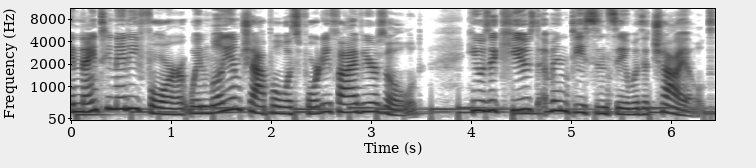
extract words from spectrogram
In 1984, when William Chappell was 45 years old, he was accused of indecency with a child.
